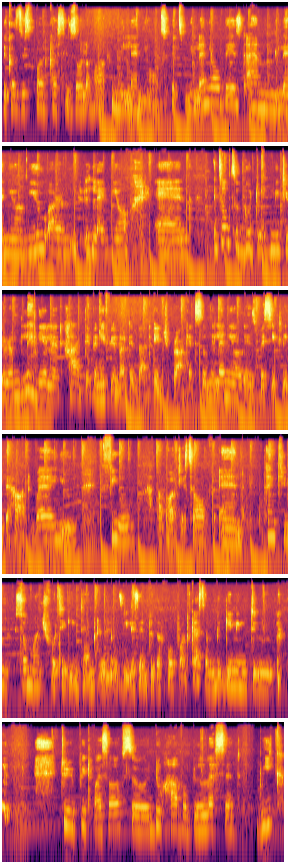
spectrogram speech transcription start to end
because this podcast is all about millennials. It's millennial based. I am a millennial. You are a millennial. And it's also good to admit you're a millennial at heart, even if you're not in that age bracket. So, millennial is basically the heart where you feel about yourself. And thank you so much for taking time to listen to the whole podcast. I'm beginning to. to repeat myself. So do have a blessed week.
